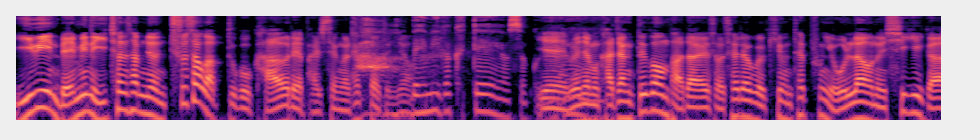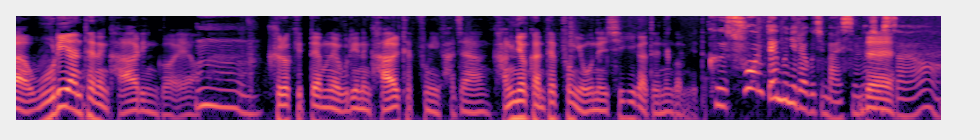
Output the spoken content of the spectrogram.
2위인 매미는 2003년 추석 앞두고 가을에 발생을 했거든요. 아, 매미가 그때였었군요. 예, 왜냐하면 가장 뜨거운 바다에서 세력을 키운 태풍이 올라오는 시기가 우리한테는 가을인 거예요. 음, 그렇기 때문에 우리는 가을 태풍이 가장 강력한 태풍이 오는 시기가 되는 겁니다. 그 수온 때문이라고 지금 말씀을 네. 하셨어요.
